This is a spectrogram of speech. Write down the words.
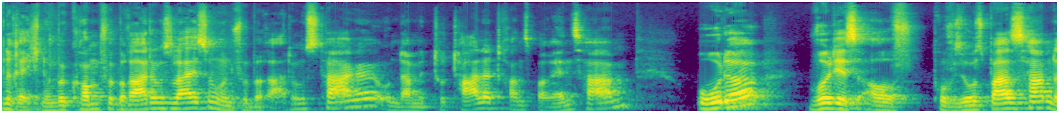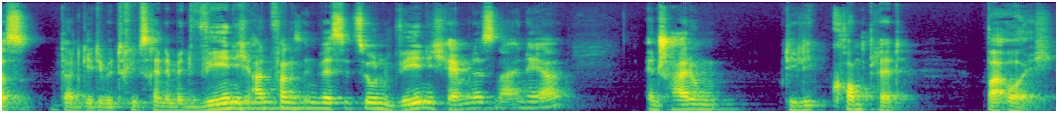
eine Rechnung bekommen für Beratungsleistungen und für Beratungstage und damit totale Transparenz haben? Oder wollt ihr es auf Provisionsbasis haben? Das, dann geht die Betriebsrente mit wenig Anfangsinvestitionen, wenig Hemmnissen einher. Entscheidung, die liegt komplett bei euch.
